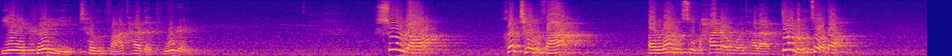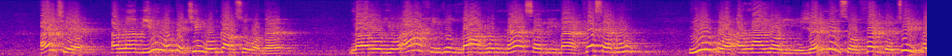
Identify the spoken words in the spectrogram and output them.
也可以惩罚他的仆人，恕饶和惩罚，安拉苏巴哈纳和他拉都能做到。而且，安拉明文的经文告诉我们：“。”如果安拉要以人们所犯的罪过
